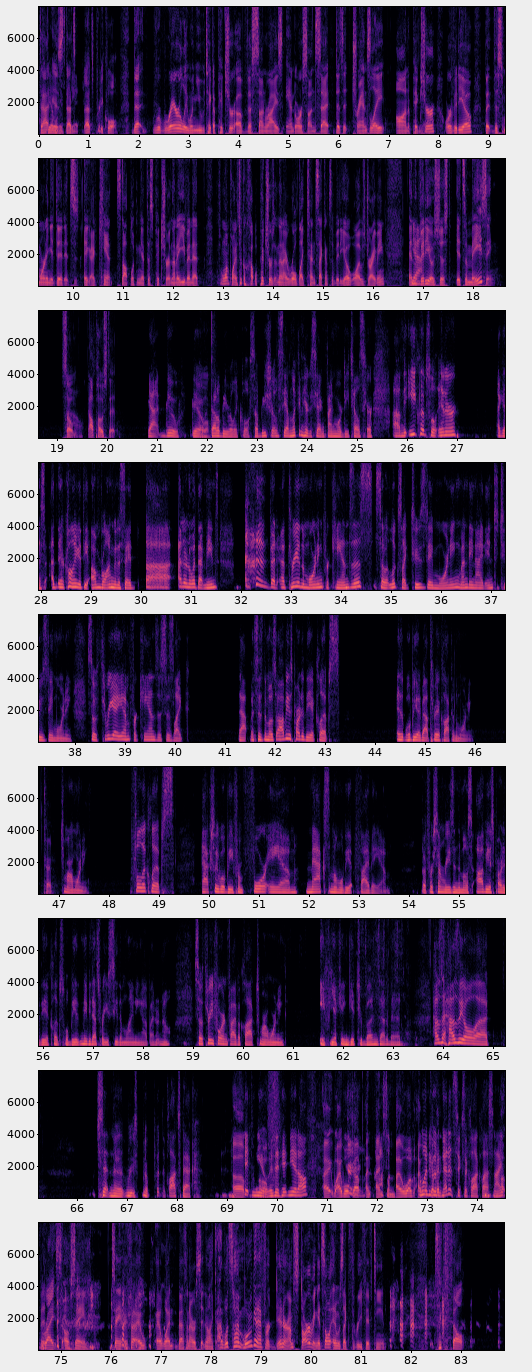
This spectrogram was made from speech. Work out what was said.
That be able to is that's that's pretty cool. That rarely when you take a picture of the sunrise and or sunset does it translate on a picture or video. But this morning it did. It's I, I can't stop looking at this picture. And then I even at one point I took a couple pictures and then I rolled like ten seconds of video while I was driving, and Yeah. the video is just it's amazing. So Wow. I'll post it. Yeah, do do Cool. that'll be really cool. So be sure. Let's see. I'm looking here to see if I can find more details here. Um, the eclipse will enter. I guess uh, they're calling it the umbral. I'm going to say uh, I don't know what that means, but at three in the morning for Kansas. So it looks like Tuesday morning, Monday night into Tuesday morning. So 3 a.m. for Kansas is like that. It says the most obvious part of the eclipse. It will be at about three o'clock in the morning Okay. tomorrow morning. Full eclipse actually will be from 4 a.m. Maximum will be at 5 a.m. But for some reason, the most obvious part of the eclipse will be maybe that's where you see them lining up. I don't know. So three, four, and five o'clock tomorrow morning, if you can get your buns out of bed. How's the how's the old uh, setting the re- putting the clocks back Um, hitting you? oh, Is it hitting you at all? I, I woke up and, and Awesome. I woke. I, I, wanted woke to go to and, bed at six o'clock last night, Uh, right. Oh, same. Same. In fact, I, and when Beth and I were sitting there, like, "Ah, what's time? What are we gonna have for dinner? I'm starving. It's all, and it was like three fifteen. it's like felt.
